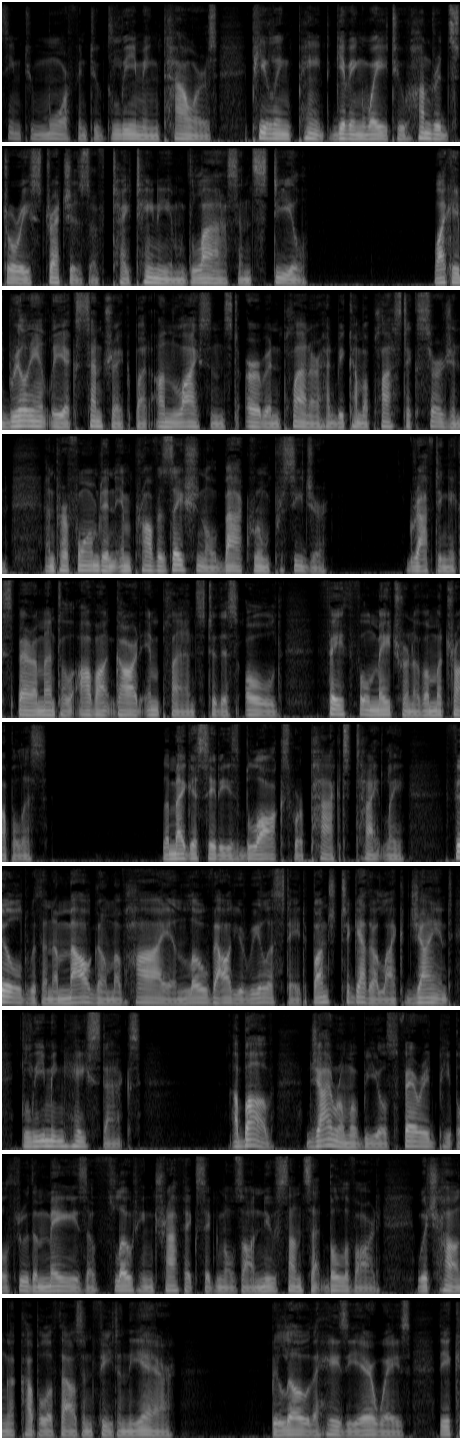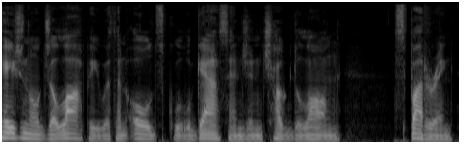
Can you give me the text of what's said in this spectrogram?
seemed to morph into gleaming towers, peeling paint giving way to hundred story stretches of titanium glass and steel. Like a brilliantly eccentric but unlicensed urban planner had become a plastic surgeon and performed an improvisational backroom procedure, grafting experimental avant garde implants to this old, faithful matron of a metropolis. The megacity's blocks were packed tightly, filled with an amalgam of high and low value real estate bunched together like giant, gleaming haystacks. Above, gyromobiles ferried people through the maze of floating traffic signals on New Sunset Boulevard, which hung a couple of thousand feet in the air. Below the hazy airways, the occasional jalopy with an old school gas engine chugged along, sputtering,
